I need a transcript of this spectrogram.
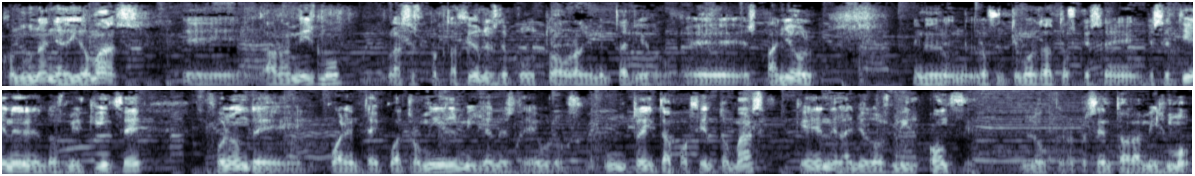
con un añadido más. Eh, ahora mismo las exportaciones de producto agroalimentario eh, español en, los últimos datos que se, que se tienen, en 2015 fueron de 44.000 millones de euros, un 30% más que en el año 2011, lo que representa ahora mismo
